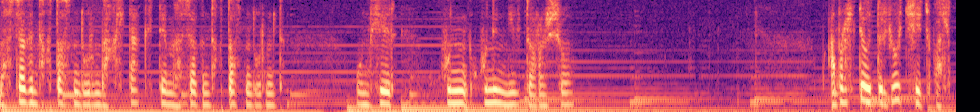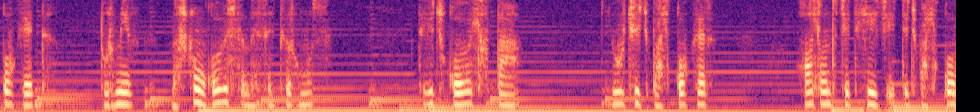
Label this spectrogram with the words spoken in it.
Мосогийн тогтоосон дүрм та. Гэтэ Мосогийн тогтоосон дүрмд үнэхээр хүн хүний нэг дорн шүү. Амралтын өдөр юу ч хийж болохгүй гэд дүрмийг мушгин гуйлсан байсан эдгэр хүмүүс. Тэгэж гуйлахдаа юу ч хийж болохгүй гэхээр хоол ундч хийж идэж болохгүй.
